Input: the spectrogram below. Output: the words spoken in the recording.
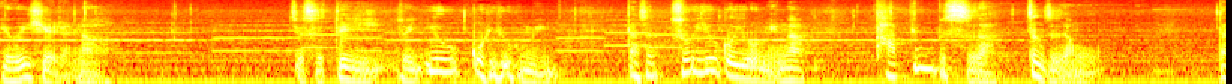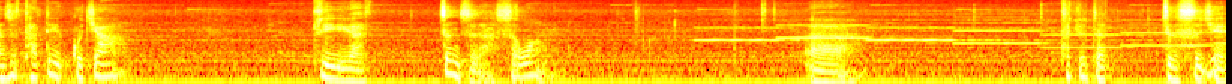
有一些人啊，就是对于说忧国忧民，但是说忧国忧民啊。他并不是啊政治人物，但是他对国家、对于啊政治啊失望，呃，他觉得这个世界、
